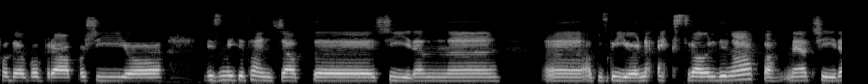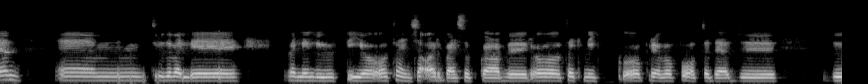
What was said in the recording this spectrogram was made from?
på, det å gå bra på ski og liksom ikke tenke at uh, skirenn uh, At du skal gjøre noe ekstraordinært da, med et skirenn. Jeg tror det er veldig veldig lurt i å, å seg arbeidsoppgaver og teknikk og prøve å få til det du, du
